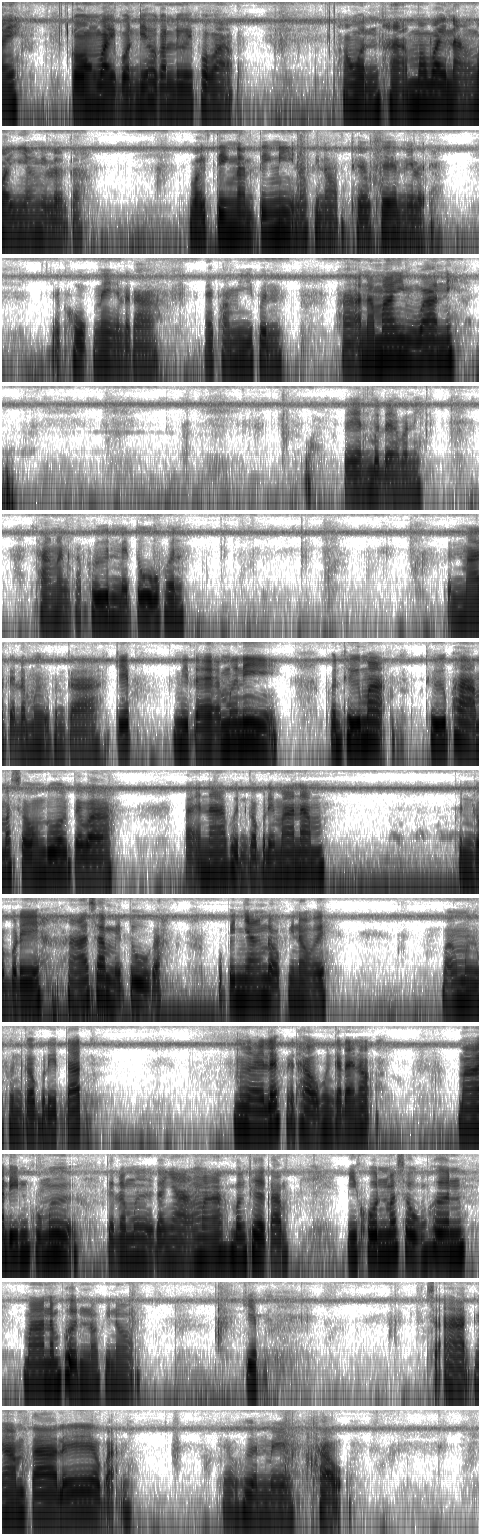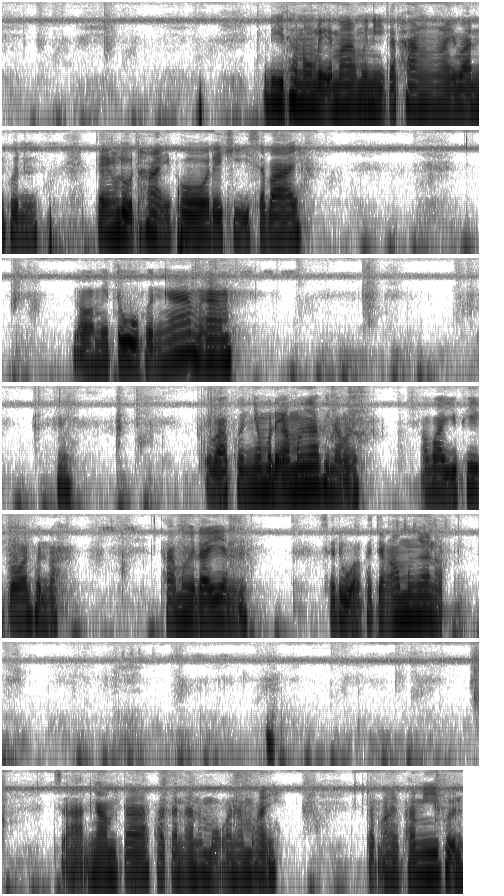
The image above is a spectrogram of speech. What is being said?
กองไว้บนเดียวกันเลย เพราะว่าเฮาวนหามาไว้หนังไว้อิหยังนี่แหละกะไว้เติงนั่นเติงนี่เนาะพี่น้องแถวแคมนี่แหละจากหกแน่ล้วก็ไอ้พามีเพิ่นพาอนามัยเมื่อวานนี้โอ้ แปลนเบิดแล้ววันนี้ ทางนั้นกับพื้นไม่ตู้เพิ่นเพิ่นมาแต่ละมือเพิ่นกาเก็บ มีแต่มือนี่เพิ่นถือมาถือผ้ามาซองดวงแต่ว่าไปหน้าเพิ่นกับบริมานำเพิ่นกับบริหาซ้ำไม่ตู้กะบ่เป็นยังดอกพี่น้องเอ้ยบางมือเพิ่นกับบริตัดเมื่อยแล้วไปเท่าเพิ่นก็ได้เนาะมาดินคู่มือแต่ละมือก็ย่างมาบางเทื่อกับ มีคนมาส่งเพิ่นมาน้ำเพิ่นเนาะพี่น้อง เก็บ สะอาดงามตาแล้วบ้านแถวเฮือนแม่เท่าพอดีทางน้องเหลมามือนี้กระทางไงวันเพิ่นแปลงหลุดให้พอได้ขี่สบายรอไม่ตู้เพิ่นงามงามนี่แต่ว่าเพิ่นยังไม่ได้เอามือพี่น้อย เอาไว้อยู่พี่ก่อนเพิ่นว่าถ้ามือใดอันสะดวกก็จังเอามือเนาะสะอาดงามตาพากันอนาหมอกอนามัยกับอายพามีเพิ่น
